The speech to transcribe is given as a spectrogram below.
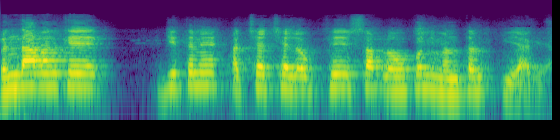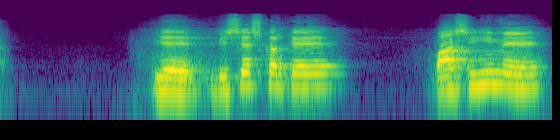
वृंदावन के जितने अच्छे अच्छे लोग थे, सब लोगों को निमंत्रण किया गया। ये विशेष करके पास ही में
